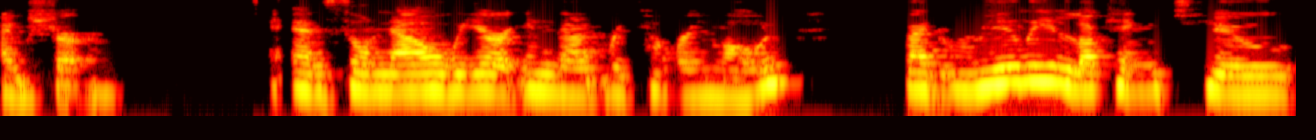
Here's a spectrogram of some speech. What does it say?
I'm sure. And so now we are in that recovery mode, but really looking to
